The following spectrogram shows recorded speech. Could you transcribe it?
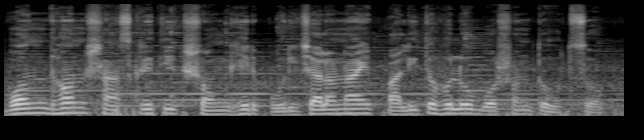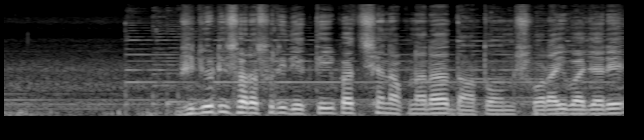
বন্ধন সাংস্কৃতিক সংঘের পরিচালনায় পালিত হলো বসন্ত উৎসব। ভিডিওটি সরাসরি দেখতেই পাচ্ছেন আপনারা দাঁতন সরাই বাজারে।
